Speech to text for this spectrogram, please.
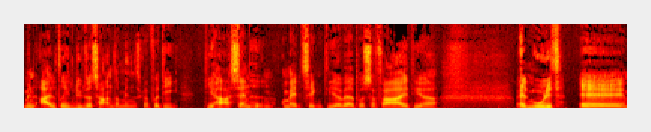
men aldrig lytter til andre mennesker, fordi de har sandheden om alting. De har været på safari, de har alt muligt. Øh,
